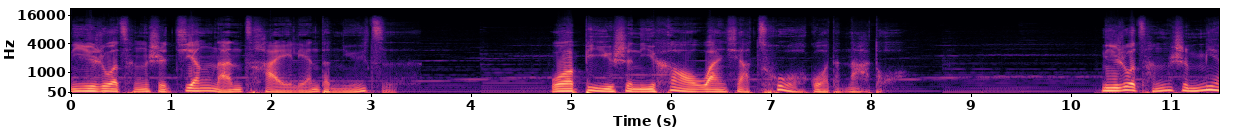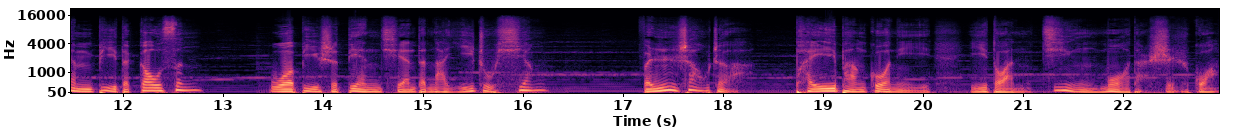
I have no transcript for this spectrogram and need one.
你若曾是江南采莲的女子，我必是你皓腕下错过的那朵；你若曾是面壁的高僧，我必是殿前的那一炷香，焚烧着，陪伴过你一段静默的时光。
